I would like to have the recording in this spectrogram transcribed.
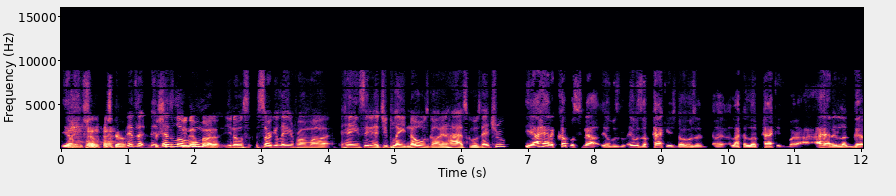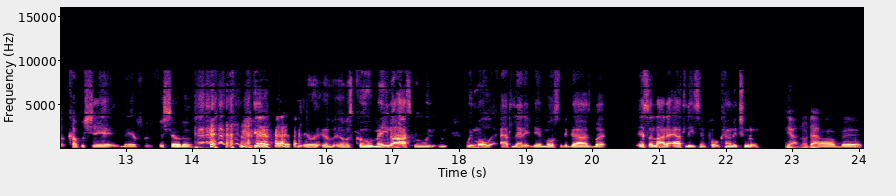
Yeah, for sure, for sure. There's a there's sure. a little rumor, you know, circulating from uh, Haines City that you played nose guard in high school. Is that true? Yeah, I had a couple snaps. It was it was a package though. It was a, a like a little package, but I, I had a little good couple shares, man, for, for sure though. yeah, it, it, it, was cool, man. You know, high school we, we we more athletic than most of the guys, but it's a lot of athletes in Polk County too, though. Yeah, no doubt. Oh man.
